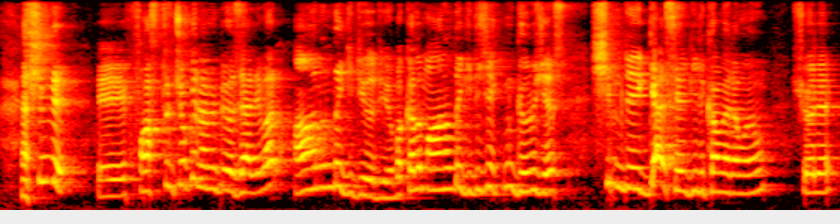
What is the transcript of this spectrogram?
Şimdi e, Fast'ın çok önemli bir özelliği var. Anında gidiyor diyor. Bakalım anında gidecek mi göreceğiz. Şimdi gel sevgili kameramanım. Şöyle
